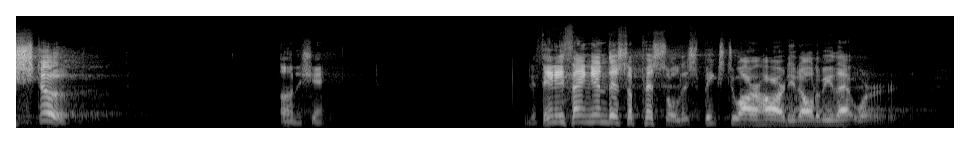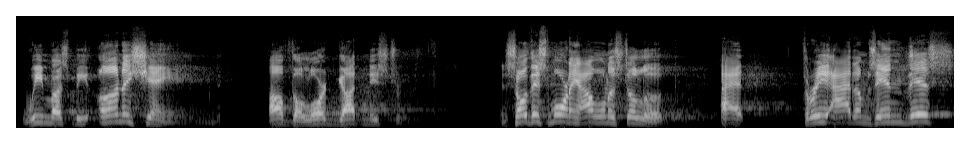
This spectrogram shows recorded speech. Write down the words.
stood unashamed. If anything in this epistle that speaks to our heart, it ought to be that word. We must be unashamed of the Lord God and His truth. And so this morning, I want us to look at three items in this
